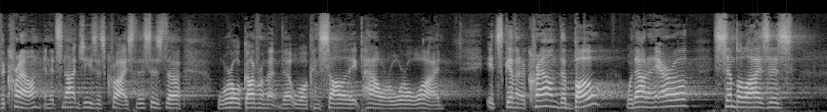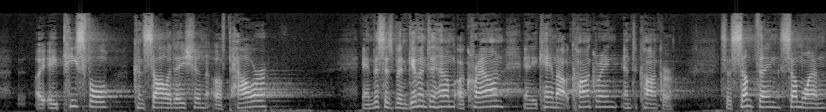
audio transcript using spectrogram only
the crown, and it's not Jesus Christ. This is the world government that will consolidate power worldwide. It's given a crown. The bow, without an arrow, symbolizes a, a peaceful consolidation of power. And this has been given to him, a crown, and he came out conquering and to conquer. So something, someone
